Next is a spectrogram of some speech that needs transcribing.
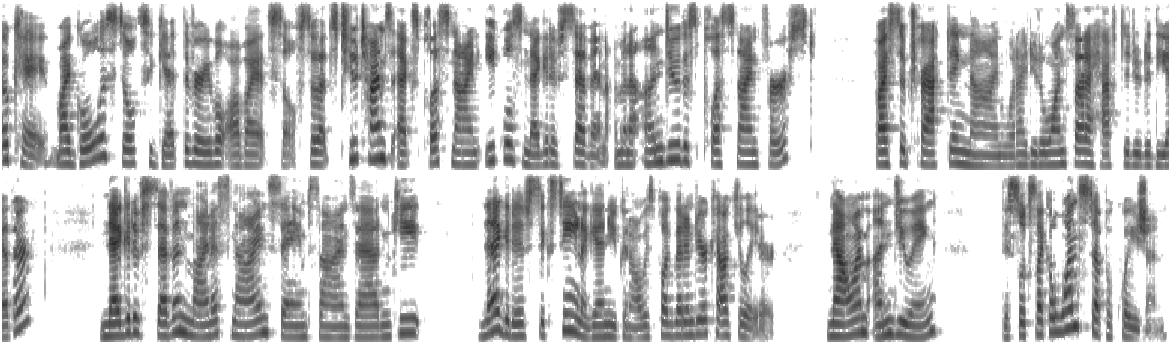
Okay, my goal is still to get the variable all by itself. So that's 2 times x plus 9 equals negative 7. I'm going to undo this plus 9 first by subtracting 9. What I do to one side, I have to do to the other. Negative 7 minus 9, same signs, add and keep. Negative 16, again, you can always plug that into your calculator. Now I'm undoing. This looks like a one-step equation,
